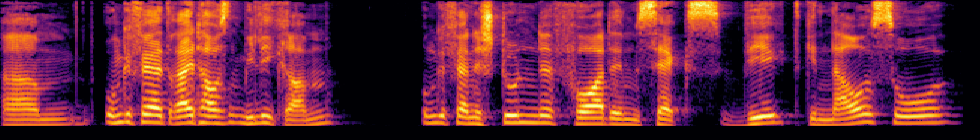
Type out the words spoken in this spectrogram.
Ähm, ungefähr 3000 Milligramm, ungefähr eine Stunde vor dem Sex, wirkt genauso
